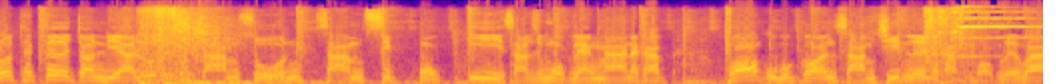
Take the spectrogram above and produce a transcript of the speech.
รถแท็กเตอร์จอร์เดียรุ่น 30 36 e 36 แรงม้านะครับพร้อมอุปกรณ์ 3 ชิ้นเลยนะครับบอกเลยว่า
